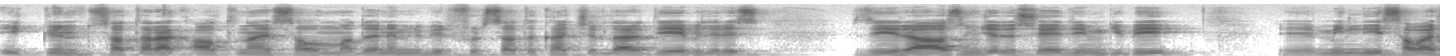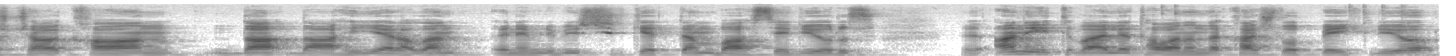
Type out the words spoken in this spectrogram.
ilk gün satarak Altınay savunmada önemli bir fırsatı kaçırdılar diyebiliriz. Zira az önce de söylediğim gibi e, Milli Savaş Uçağı Kaan'da dahi yer alan önemli bir şirketten bahsediyoruz. E, an itibariyle tavanında kaç lot bekliyor?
